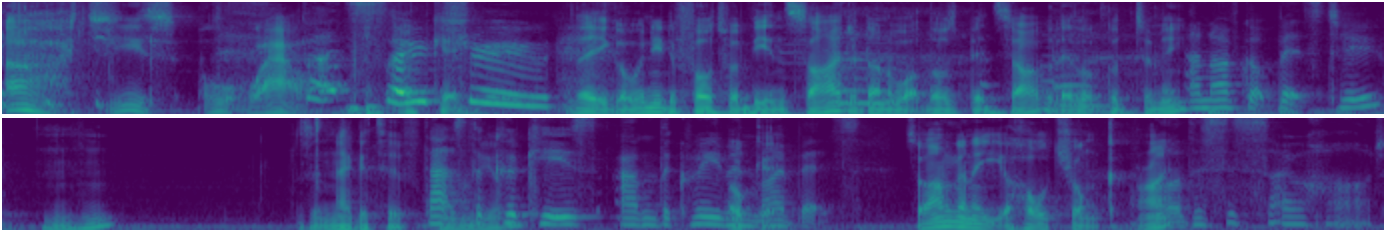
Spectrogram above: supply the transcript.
Ah, jeez. Oh, wow. That's so Okay. true. There you go. We need a photo of the inside. I don't know what those bits are, but they look good to me. And I've got bits too. Is it negative? That's the cookies and the cream Okay. in my bits. So I'm going to eat a whole chunk, oh, right? Oh, this is so hard.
